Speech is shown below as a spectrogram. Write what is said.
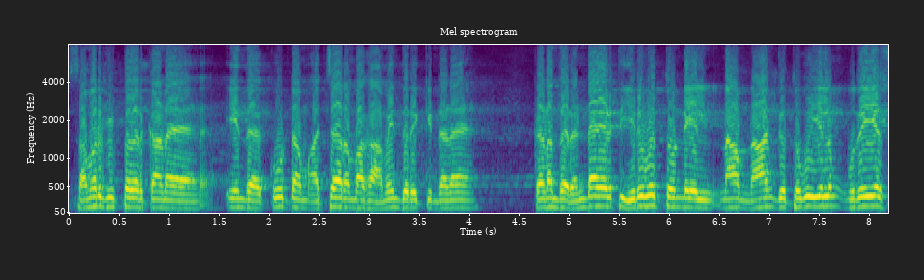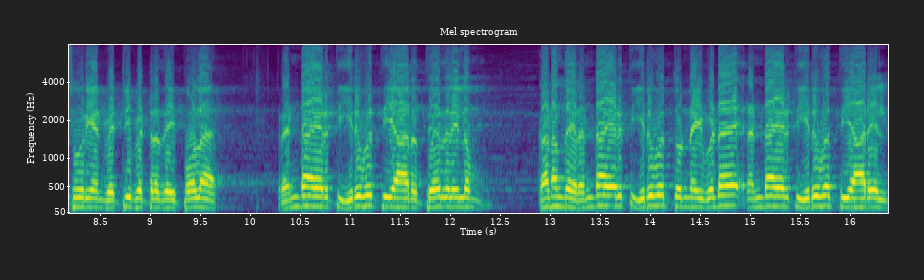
சமர்ப்பிப்பதற்கான இந்த கூட்டம் அச்சாரமாக அமைந்திருக்கின்றன. கடந்த ரெண்டாயிரத்தி இருபத்தொன்னில் நாம் நான்கு தொகுதியிலும் உதயசூரியன் வெற்றி பெற்றதைப் போல ரெண்டாயிரத்தி இருபத்தி ஆறு தேர்தலிலும் கடந்த ரெண்டாயிரத்தி இருபத்தொன்னை விட ரெண்டாயிரத்தி இருபத்தி ஆறில்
